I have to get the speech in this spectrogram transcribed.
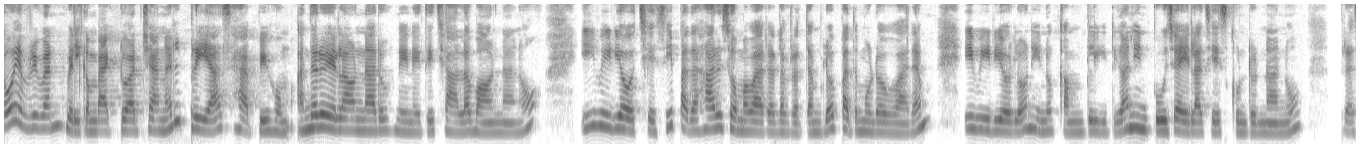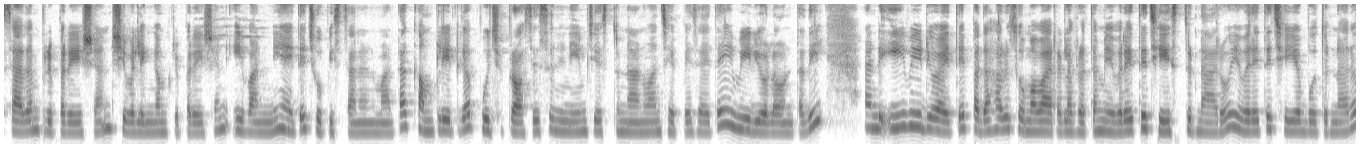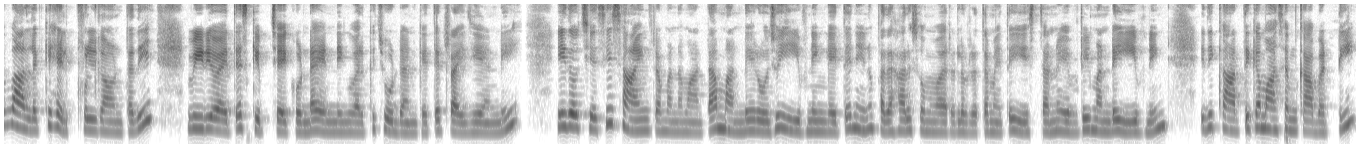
Hello everyone welcome back to our channel Priya's happy home అందరూ ఎలా ఉన్నారు? నేనైతే చాలా బాగున్నాను. ఈ వీడియో వచ్చేసి పదహారు సోమవారాల వ్రతంలో పదమూడవ వారం. ఈ వీడియోలో నేను కంప్లీట్గా నేను పూజ ఎలా చేసుకుంటున్నాను ప్రసాదం ప్రిపరేషన్ శివలింగం ప్రిపరేషన్ ఇవన్నీ అయితే చూపిస్తానమాట కంప్లీట్గా పూజ ప్రాసెస్ నేను ఏం చేస్తున్నాను అని చెప్పేసి అయితే ఈ వీడియోలో ఉంటుంది. అండ్ ఈ వీడియో అయితే పదహారు సోమవారాల వ్రతం ఎవరైతే చేస్తున్నారో ఎవరైతే చేయబోతున్నారో వాళ్ళకి హెల్ప్ఫుల్గా ఉంటుంది. వీడియో అయితే స్కిప్ చేయకుండా ఎండింగ్ వరకు చూడడానికి అయితే ట్రై చేయండి. ఇది వచ్చేసి సాయంత్రం అన్నమాట. మండే రోజు ఈవినింగ్ అయితే నేను పదహారు సోమవారాల వ్రతం అయితే చేస్తాను. Every Monday evening. ఇది కార్తీక మాసం కాబట్టి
